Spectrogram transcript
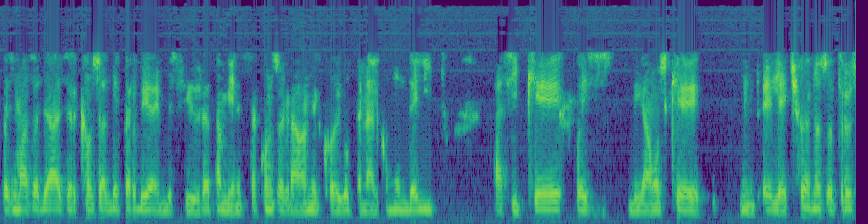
pues más allá de ser causal de pérdida de investidura, también está consagrado en el Código Penal como un delito. Así que, pues, digamos que el hecho de nosotros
